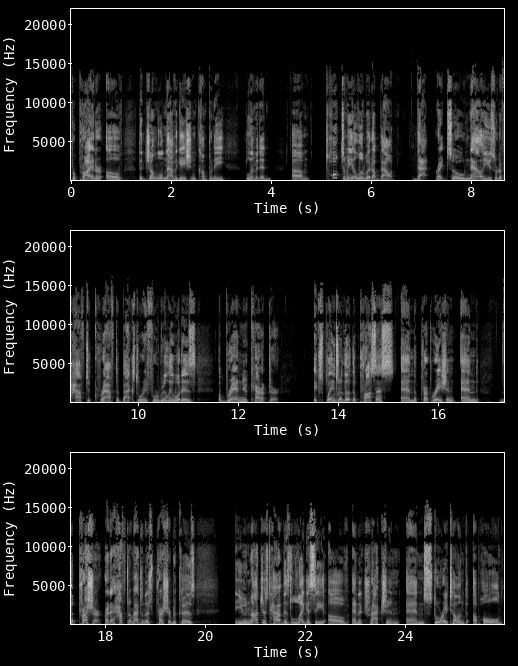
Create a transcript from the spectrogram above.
proprietor of the Jungle Navigation Company Limited. Um, talk to me a little bit about that, right? So now you sort of have to craft a backstory for really what is a brand new character. Explain sort of the, the process and the preparation and the pressure, right? I have to imagine there's pressure because you not just have this legacy of an attraction and storytelling to uphold,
